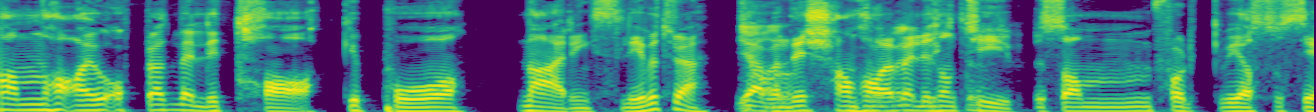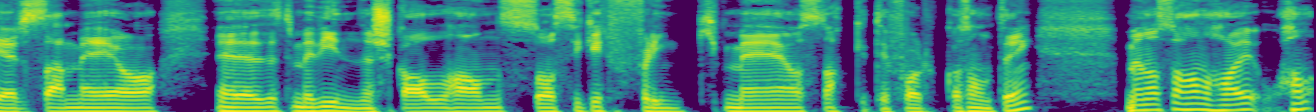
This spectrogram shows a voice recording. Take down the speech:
Han har jo opplevd veldig taket på næringslivet, tror jeg. Cavendish. Han har jo veldig sånn type som folk vil assosiere seg med, og uh, dette med vinnerskallen hans, og sikkert flink med å snakke til folk og sånne ting. Men altså, han har, han,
